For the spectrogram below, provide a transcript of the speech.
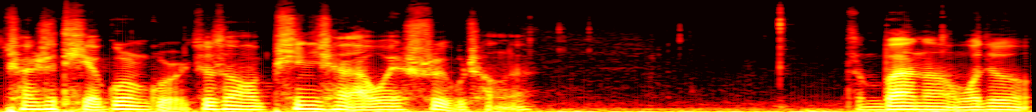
全是铁棍棍，就算我拼起来我也睡不成啊。怎么办呢？我就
